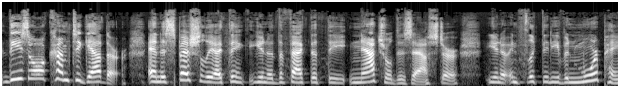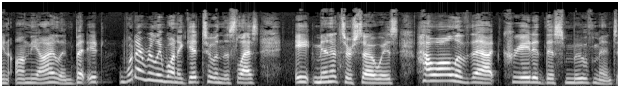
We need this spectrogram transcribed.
these all come together, and especially I think you know the fact that the natural disaster, you know, inflicted even more pain on the island, but it what I really want to get to in this last eight minutes or so is how all of that created this movement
